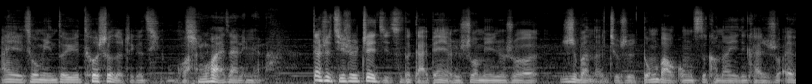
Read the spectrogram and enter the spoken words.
安野秀明对于特摄的这个情怀。情怀在里面吧。但是其实这几次的改变也是说明，就是说日本的就是东宝公司可能已经开始说，哎，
